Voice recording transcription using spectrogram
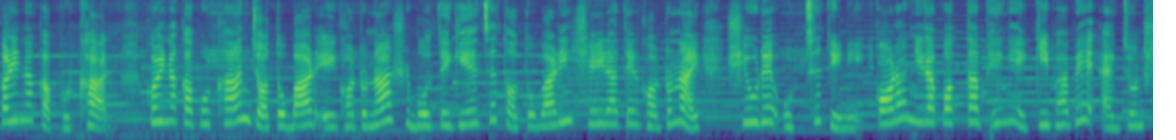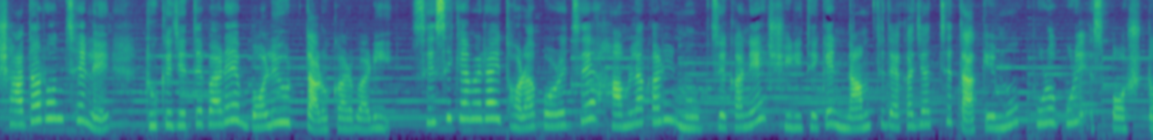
করিনা কাপুর খান। করিনা কাপুর খান যতবার এই ঘটনা বলতে গিয়েছে, ততবারই সেই রাতের ঘটনায় শিউরে উঠছে তিনি। কড়া নিরাপত্তা ভেঙে কীভাবে একজন সাধারণ ছেলে ঢুকে যেতে পারে বলিউড তারকার বাড়ি? সিসি ক্যামেরায় ধরা পড়েছে হামলাকারীর মুখ, যেখানে সিঁড়ি থেকে নামতে দেখা যাচ্ছে তাকে মুখ পুরোপুরি স্পষ্ট।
